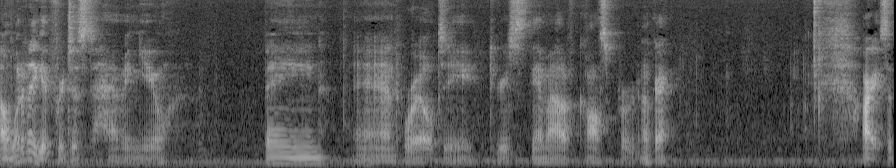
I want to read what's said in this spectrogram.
Oh, what did I get for just having you? Bane and royalty decreases the amount of cost per. Okay. All right, so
